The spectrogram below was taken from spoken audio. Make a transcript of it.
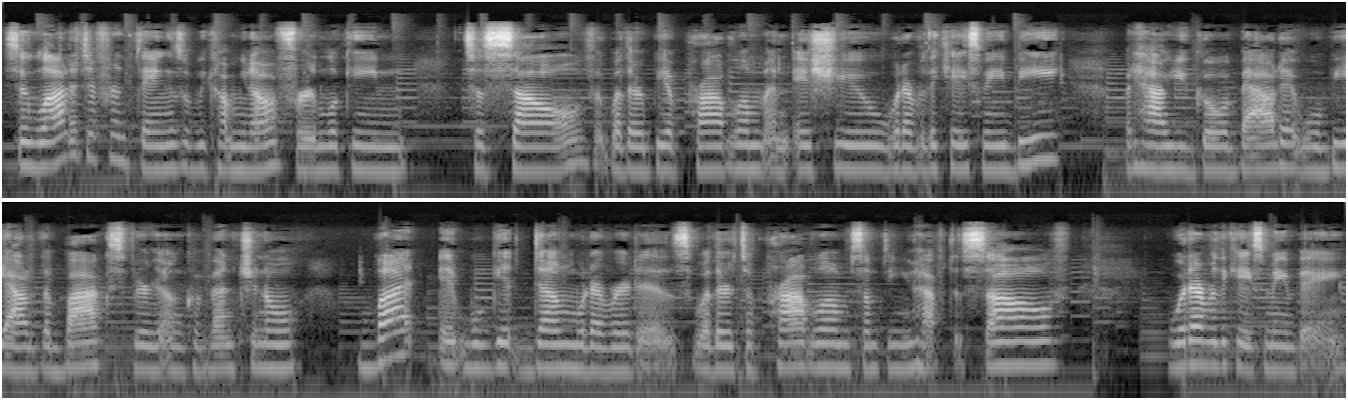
So, a lot of different things will be coming up for looking to solve, whether it be a problem, an issue, whatever the case may be. But how you go about it will be out of the box, very unconventional, but it will get done, whatever it is, whether it's a problem, something you have to solve, whatever the case may be.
